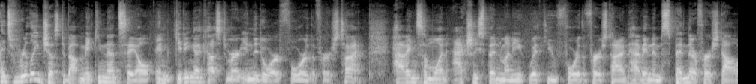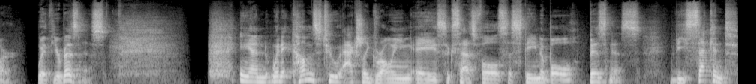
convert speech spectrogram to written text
it's really just about making that sale and getting a customer in the door for the first time. Having someone actually spend money with you for the first time, having them spend their first dollar with your business. And when it comes to actually growing a successful, sustainable business, the second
